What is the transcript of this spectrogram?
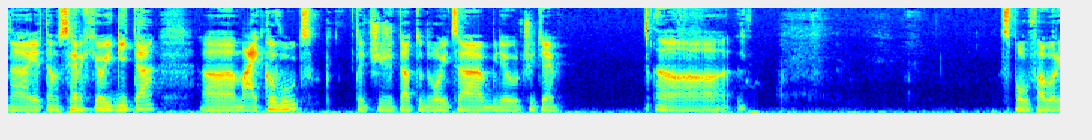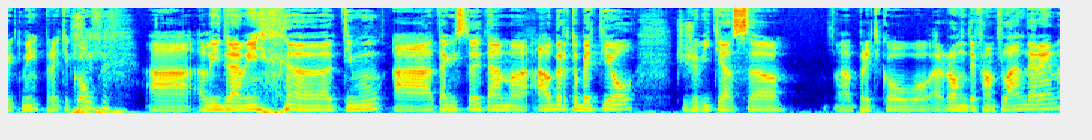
Je tam Sergio Igita, Michael Woods, čiže táto dvojica bude určite spolufavoritmi pretekov a lídrami uh, týmu a takisto je tam Alberto Bettiol, čiže víťaz uh, preďkov Ron de van Flanderen,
